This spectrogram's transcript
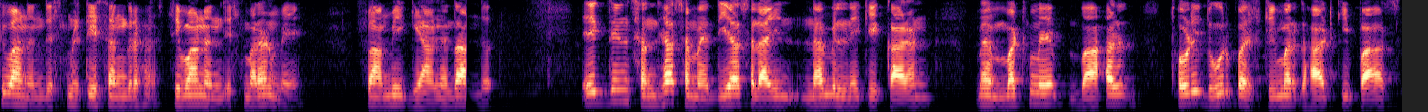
शिवानंद स्मृति संग्रह, शिवानंद स्मरण में स्वामी ज्ञानदानंद। एक दिन संध्या समय दिया सलाई न मिलने के कारण मैं मठ में बाहर थोड़ी दूर पर स्टीमर घाट की पास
